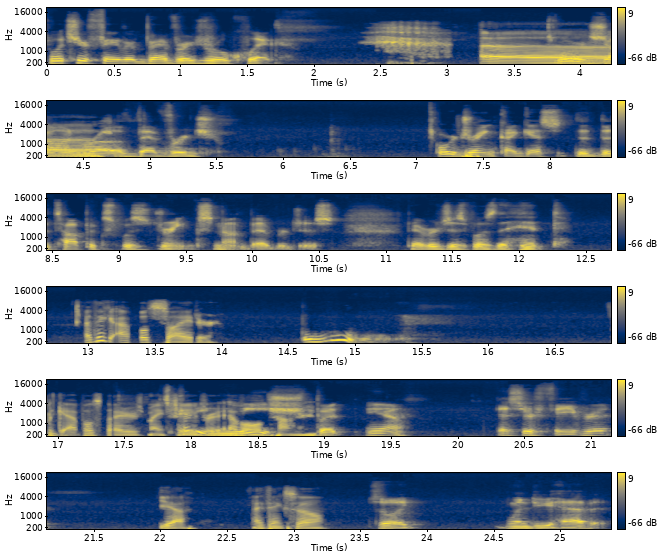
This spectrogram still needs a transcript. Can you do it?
What's your favorite beverage, real quick, Uh, or genre of beverage, or drink? I guess the the topics was drinks, not beverages. Beverages was the hint. I think apple cider. Ooh, I think apple cider is my it's pretty favorite of all time. but yeah. That's your favorite. Yeah, I think so. So like, when do you have it?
